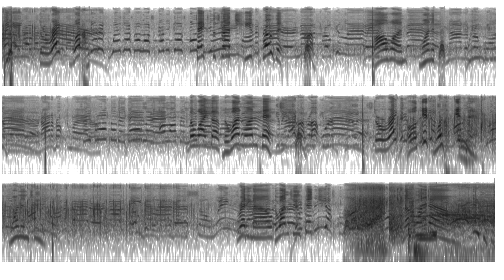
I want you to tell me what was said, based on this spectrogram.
Swinging. Strike one. Takes the stretch. He throws it. Ball one. One. The windup. The one-one pitch. Strike. Oh, it was in there. One and two. Ready now. The one-two pitch. Another one down. Thank you for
